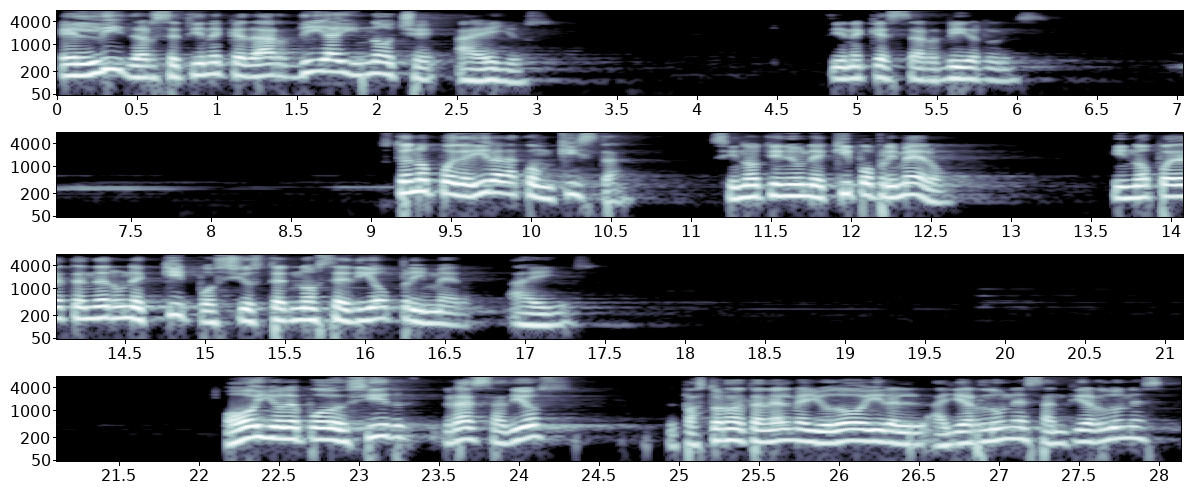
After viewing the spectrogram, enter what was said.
el líder se tiene que dar día y noche a ellos. Tiene que servirles. Usted no puede ir a la conquista si no tiene un equipo primero y no puede tener un equipo si usted no se dio primero a ellos. Hoy yo le puedo decir, gracias a Dios, el pastor Nathaniel me ayudó a ir el, ayer lunes, antier lunes,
